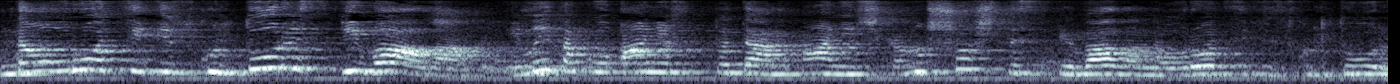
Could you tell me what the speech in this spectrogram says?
на уроці фізкультури співала. І ми таку Аню питаємо, Анічка, ну що ж ти співала на уроці фізкультури?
